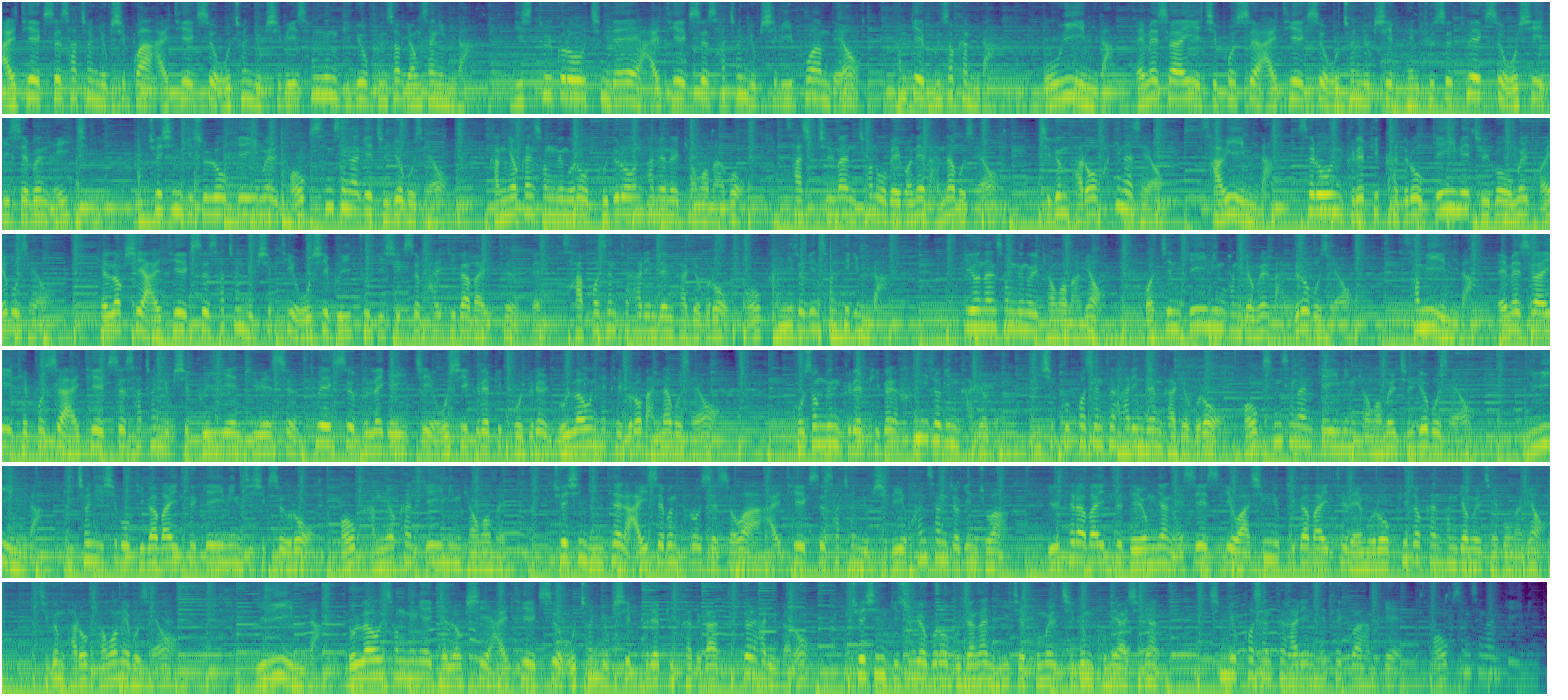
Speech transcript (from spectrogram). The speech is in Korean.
RTX 4060과 RTX 5060이 성능 비교 분석 영상입니다. 니스툴크로우 침대에 RTX 4060이 포함되어 함께 분석합니다. 5위입니다. MSI 지포스 RTX 5060 벤투스 2X OCD7 HB 최신 기술로 게임을 더욱 생생하게 즐겨보세요. 강력한 성능으로 부드러운 화면을 경험하고 47만 1,500원에 만나보세요. 지금 바로 확인하세요. 4위입니다. 새로운 그래픽 카드로 게임의 즐거움을 더해보세요. 갤럭시 RTX 4060T 50V2D6 8GB 넷4% 할인된 가격으로 더욱 합리적인 선택입니다. 뛰어난 성능을 경험하며 멋진 게이밍 환경을 만들어 보세요. 3위입니다. MSI 게포스 RTX 4060 VNTUS 2X 블랙 H OC 그래픽 보드를 놀라운 혜택으로 만나보세요. 고성능 그래픽을 합리적인 가격에 29% 할인된 가격으로 더욱 생생한 게이밍 경험을 즐겨보세요. 2위입니다. 2025GB 게이밍 G6로 더욱 강력한 게이밍 경험을 최신 인텔 i7 프로세서와 RTX 4060이 환상적인 조합 1TB 대용량 SSD와 16GB 램으로 쾌적한 환경을 제공하며 지금 바로 경험해보세요. 1위입니다. 놀라운 성능의 갤럭시 RTX 5060 그래픽 카드가 특별 할인가로 최신 기술력으로 무장한 이 제품을 지금 구매하시면 16% 할인 혜택과 함께 더욱 생생한 게임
